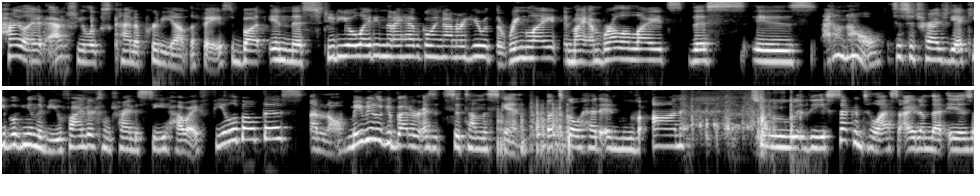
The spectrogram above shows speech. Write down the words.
highlight actually looks kind of pretty on the face, but in this studio lighting that I have going on right here with the ring light and my umbrella lights, this is, I don't know, it's just a tragedy. I keep looking in the viewfinder because I'm trying to see how I feel about this. I don't know. Maybe it'll get better as it sits on the skin. Let's go ahead and move on to the second to last item that is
